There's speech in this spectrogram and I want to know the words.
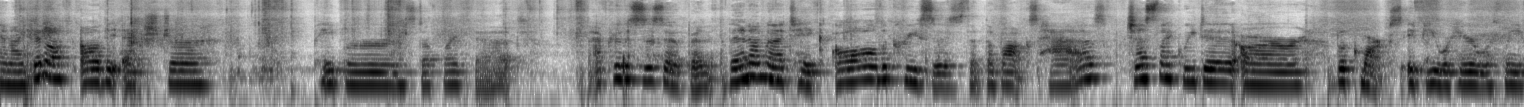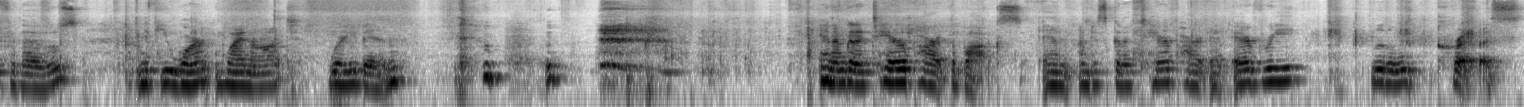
And I get off all the extra paper and stuff like that. After this is open, then I'm gonna take all the creases that the box has, just like we did our bookmarks, if you were here with me for those. And if you weren't, why not? Where you been? and I'm gonna tear apart the box. And I'm just gonna tear apart at every little crevice.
